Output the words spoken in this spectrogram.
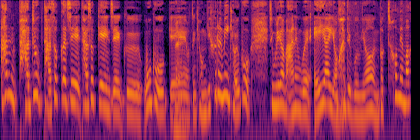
한 바둑 다섯 가지 다섯 개 이제 그 오국의 네. 어떤 경기 흐름이 결국 지금 우리가 많은 뭐 AI 영화들 보면 막 처음에 막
